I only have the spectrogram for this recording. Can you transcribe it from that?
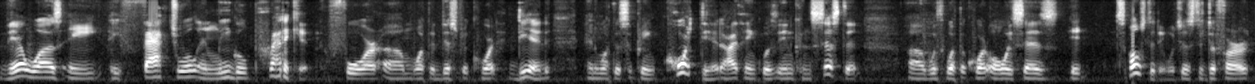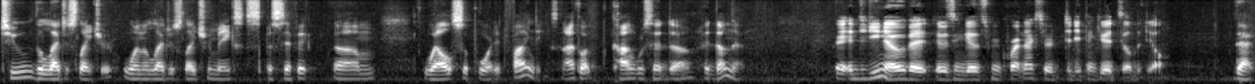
there was a, a factual and legal predicate for um, what the district court did, and what the Supreme Court did, I think, was inconsistent uh, with what the court always says it's supposed to do, which is to defer to the legislature when the legislature makes specific, um, well supported findings. And I thought Congress had, uh, had done that. Great. And did you know that it was going to go to the Supreme Court next, or did you think you had sealed the deal? That.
